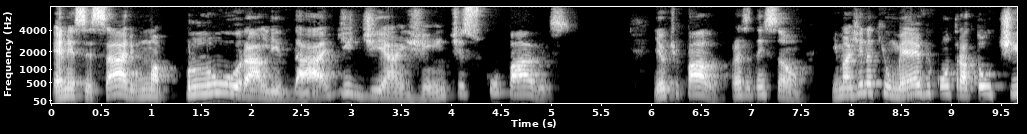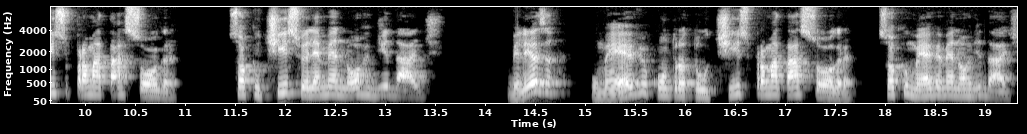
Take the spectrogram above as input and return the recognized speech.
É necessário uma pluralidade de agentes culpáveis. E eu te falo, presta atenção. Imagina que o Mévio contratou o Tício para matar a sogra. Só que o Tício ele é menor de idade. Beleza? O Mévio contratou o Tício para matar a sogra. Só que o Mévio é menor de idade.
